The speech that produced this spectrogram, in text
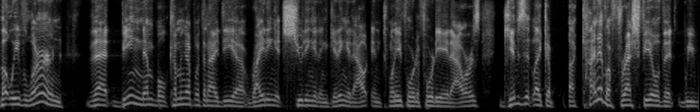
But we've learned that being nimble, coming up with an idea, writing it, shooting it, and getting it out in 24 to 48 hours gives it like a, a kind of a fresh feel that we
